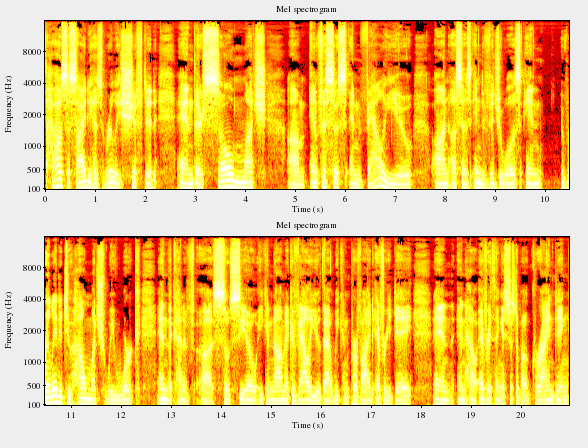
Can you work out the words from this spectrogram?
how society has really shifted and there's so much um, emphasis and value on us as individuals in related to how much we work and the kind of uh, socio-economic value that we can provide every day and and how everything is just about grinding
